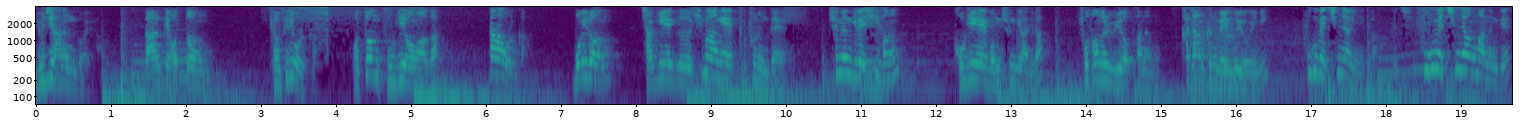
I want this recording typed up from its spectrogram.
유지하는 거예요. 나한테 어떤 벼슬이 올까? 어떤 부귀 영화가 따라올까? 뭐 이런 자기의 그 희망에 부푸는데 최명길의 시선은 거기에 멈춘 게 아니라 조선을 위협하는 가장 큰 외부 요인이 후금의 침략이니까. 후금의 침략 막는 게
